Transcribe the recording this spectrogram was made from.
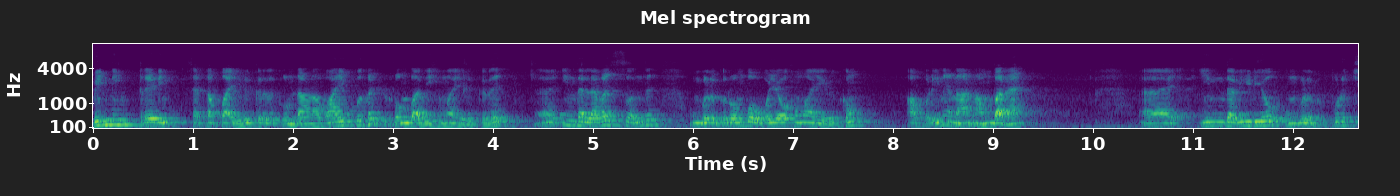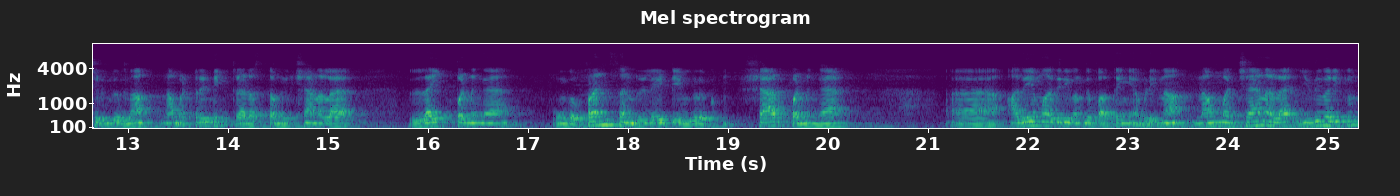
வின்னிங் ட்ரேடிங் செட்டப்பாக இருக்கிறதுக்கு உண்டான வாய்ப்புகள் ரொம்ப அதிகமாக இருக்குது. இந்த லெவல்ஸ் வந்து உங்களுக்கு ரொம்ப உபயோகமாக இருக்கும் அப்படின்னு நான் நம்புகிறேன் இந்த வீடியோ உங்களுக்கு பிடிச்சிருந்ததுன்னா நம்ம ட்ரெண்டிங் ட்ரேடர்ஸ் தமிழ் சேனலை லைக் பண்ணுங்கள் உங்கள் ஃப்ரெண்ட்ஸ் அண்ட் ரிலேட்டிவ்களுக்கும் ஷேர் பண்ணுங்கள் அதே மாதிரி வந்து பார்த்தீங்க அப்படின்னா நம்ம சேனலை இது வரைக்கும்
